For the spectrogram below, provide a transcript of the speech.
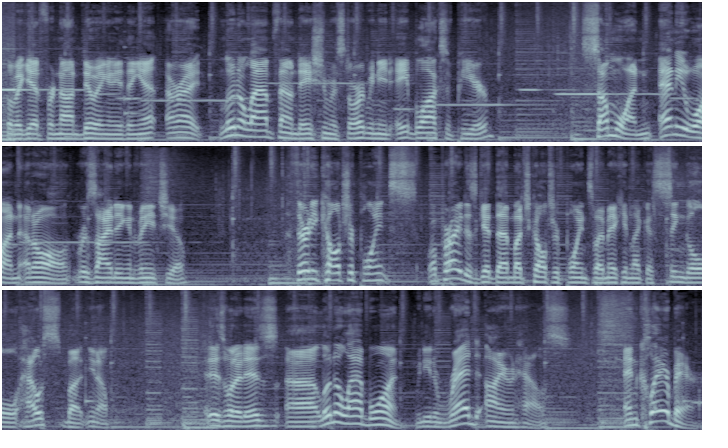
What do we get for not doing anything yet. Alright, Luna Lab Foundation restored. We need eight blocks of pier. Someone, anyone at all, residing in Veniccio. 30 culture points. We'll probably just get that much culture points by making like a single house, but you know, it is what it is. Uh, Luna Lab 1. We need a red iron house. And Claire Bear.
